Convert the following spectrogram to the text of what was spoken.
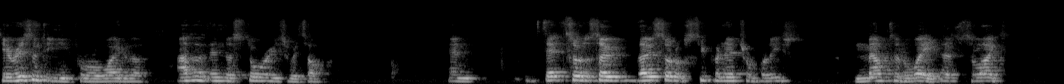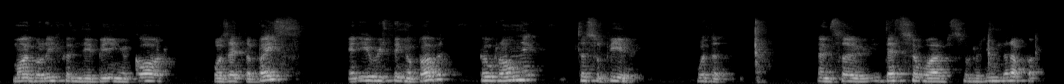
there isn't any for a wairua other than the stories we're told. And that sort of so those sort of supernatural beliefs melted away. It's like my belief in there being a God was at the base and everything above it, built on that, disappeared with it. And so that's how I sort of ended up. But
